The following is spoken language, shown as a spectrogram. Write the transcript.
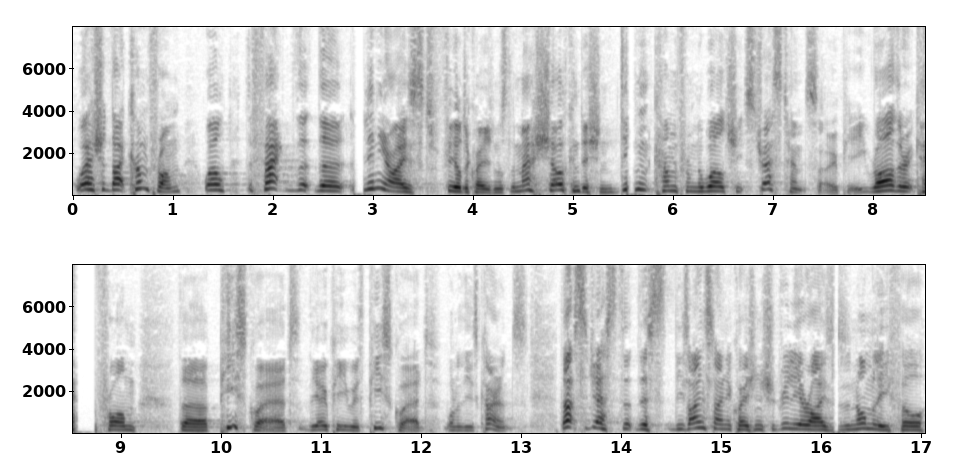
where should that come from? Well, the fact that the linearized field equations, the mass shell condition, didn't come from the worldsheet stress tensor OP, rather it came from the p squared, the OP with p squared, one of these currents. That suggests that this, these Einstein equations should really arise as an anomaly for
